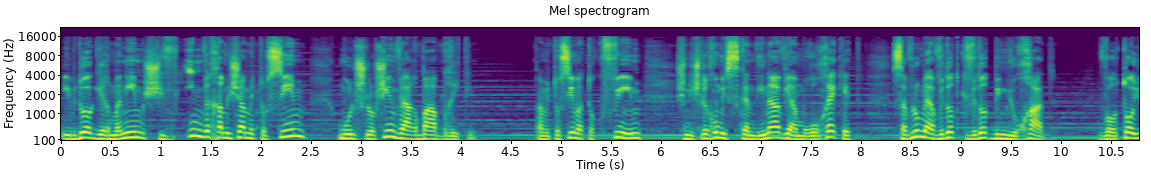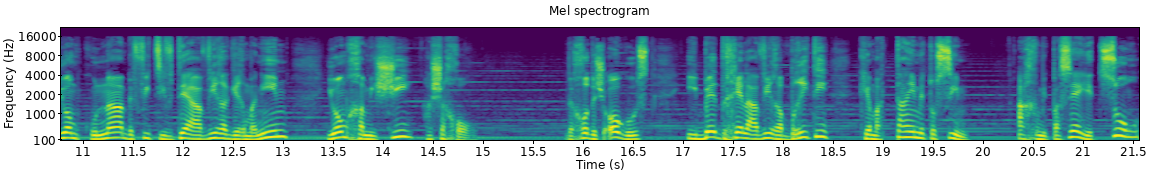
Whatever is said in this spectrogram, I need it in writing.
איבדו הגרמנים 75 מטוסים מול 34 בריטים. המטוסים התוקפים שנשלחו מסקנדינביה המרוחקת סבלו מאבדות כבדות במיוחד, ואותו יום כונה בפי צוותי האוויר הגרמניים יום חמישי השחור. בחודש אוגוסט איבד חיל האוויר הבריטי כ-200 מטוסים, אך מפסי הייצור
